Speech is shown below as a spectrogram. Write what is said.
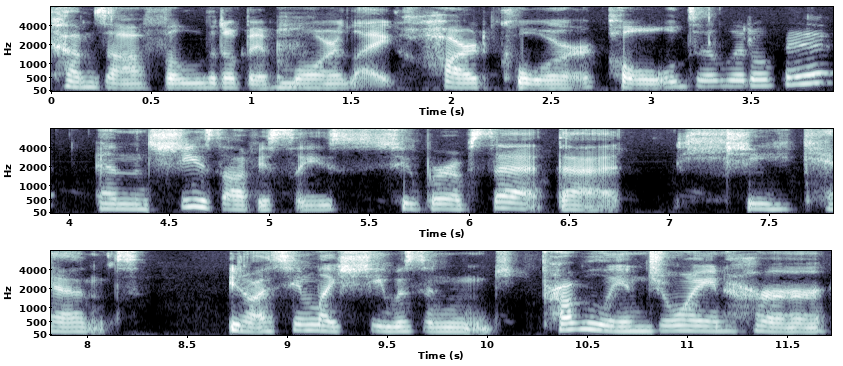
comes off a little bit more like hardcore cold a little bit and she's obviously super upset that she can't you know, it seemed like she was in probably enjoying her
